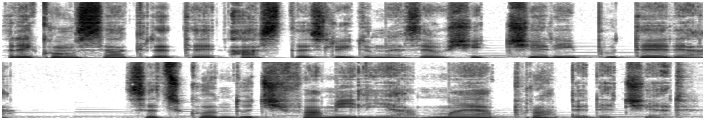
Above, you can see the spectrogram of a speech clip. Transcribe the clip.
Reconsacră-te astăzi lui Dumnezeu și cere puterea să-ți conduci familia mai aproape de cer.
